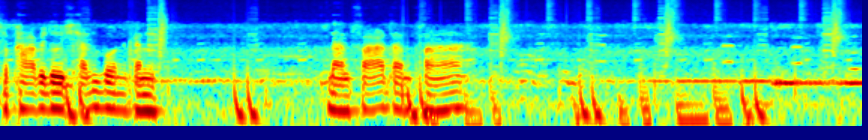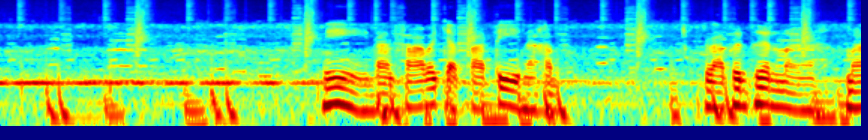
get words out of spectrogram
จะพาไปดูชั้นบนกันด่านฟ้าด่านฟ้า นี่ด่านฟ้าไว้จัดปาร์ตี้นะครับเวลาเพื่อนๆมามา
